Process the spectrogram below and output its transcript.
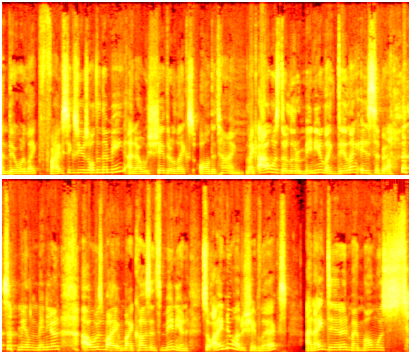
And they were like five, six years older than me. And I would shave their legs all the time. Like I was their little minion, like Dylan, Isabella's minion. I was my, my cousin's minion. So I knew how to shave legs. And I did it. My mom was so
